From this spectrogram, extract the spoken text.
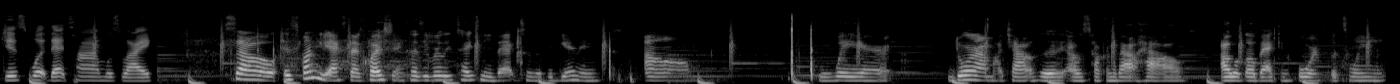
just what that time was like. So it's funny you ask that question because it really takes me back to the beginning, um, where during my childhood, I was talking about how I would go back and forth between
